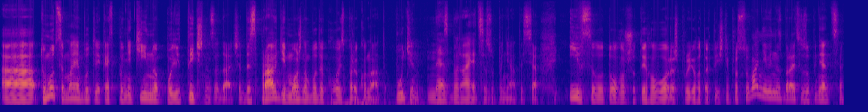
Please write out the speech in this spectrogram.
А, тому це має бути якась понятійно-політична задача, де справді можна буде когось переконати. Путін не збирається зупинятися. І в силу того, що ти говориш про його тактичні просування, він не збирається зупинятися,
